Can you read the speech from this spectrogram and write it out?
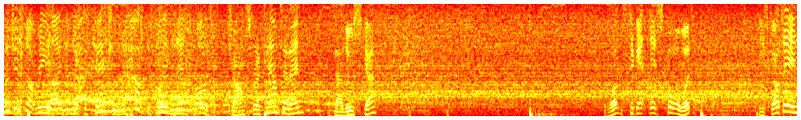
They're just not realising their potential. They have to find an end product. Chance for a counter then. Zaluska. Wants to get this forward. He's got in.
